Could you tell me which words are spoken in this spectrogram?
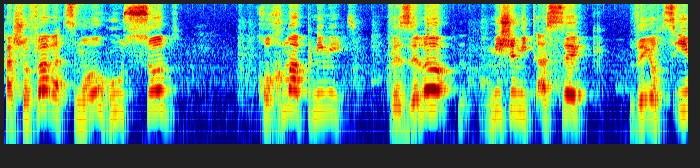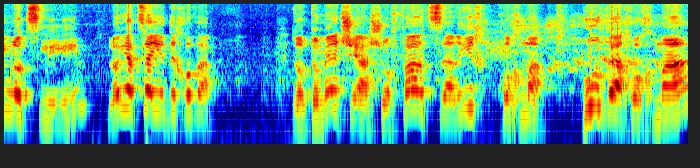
השופר עצמו הוא סוד חוכמה פנימית. וזה לא מי שמתעסק ויוצאים לו צלילים, לא יצא ידי חובה. זאת אומרת שהשופר צריך חוכמה. הוא והחוכמה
